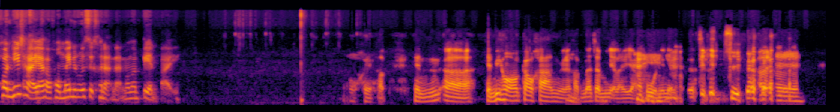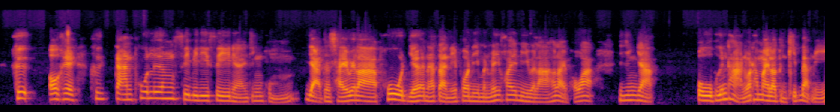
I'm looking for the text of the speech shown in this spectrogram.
คนที่ใช้อะค่ะคงไม่ได้รู้สึกขนาดนั้นว่ามันเปลี่ยนไป โอเคครับ เห็นเอ่อเห็นพี่ฮอเก้าคางอยู่นะครับ น่าจะมีอะไรอยากพูดนิดนึงเรื่อง CBDC โอเคคือโอเค คือการพูดเรื่อง CBDC เนี่ย จริงๆผมอยากจะใช้เวลาพูดเยอะนะ แต่นี้พอดีมันไม่ค่อยมีเวลาเท่าไหร่ เพราะว่าจริงๆอยากปูพื้นฐานว่าทำไมเราถึงคิดแบบนี้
